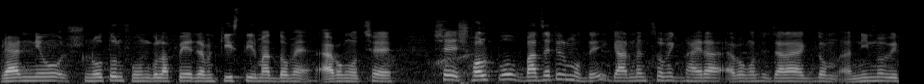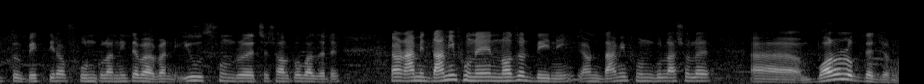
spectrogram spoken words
ব্র্যান্ড নিউ নতুন ফোনগুলো পেয়ে যাবেন কিস্তির মাধ্যমে এবং হচ্ছে সে স্বল্প বাজেটের মধ্যেই গার্মেন্ট শ্রমিক ভাইরা এবং হচ্ছে যারা একদম নিম্নবিত্ত ব্যক্তিরা ফোনগুলো নিতে পারবেন। ইউজ ফোন রয়েছে স্বল্প বাজেটের কারণ আমি দামি ফোনে নজর দিইনি, কারণ দামি ফোনগুলো আসলে বড় লোকদের জন্য।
